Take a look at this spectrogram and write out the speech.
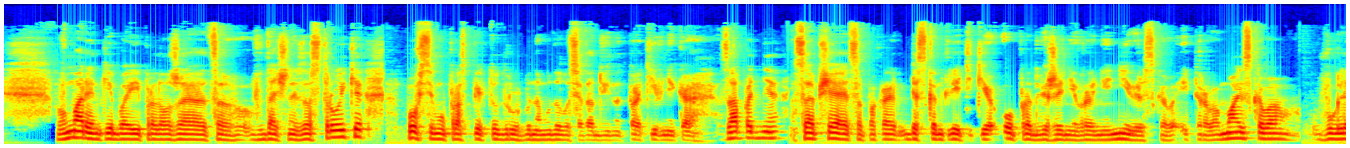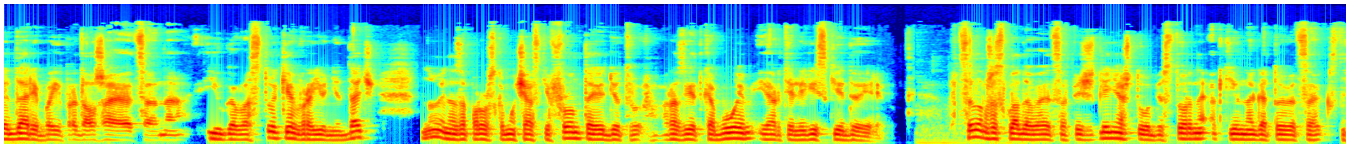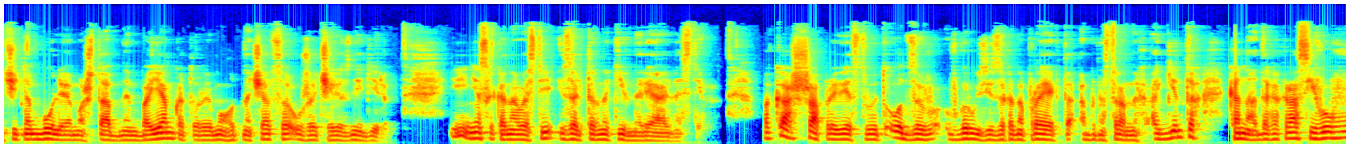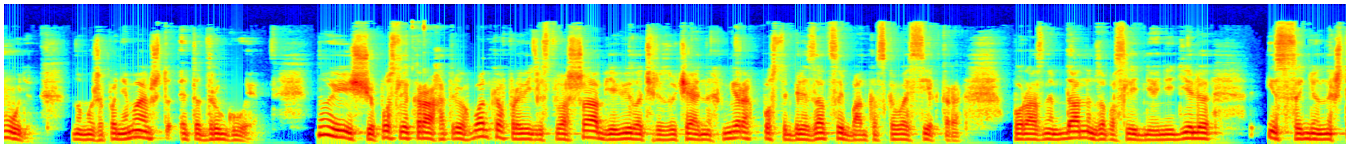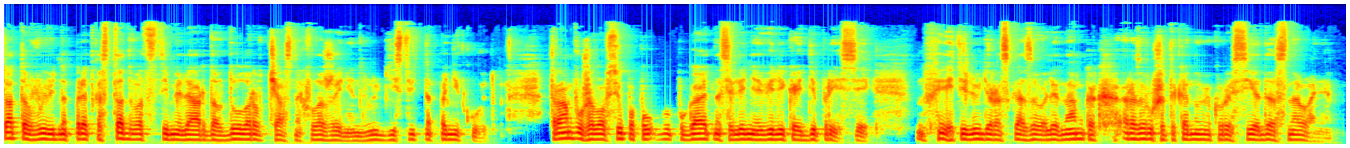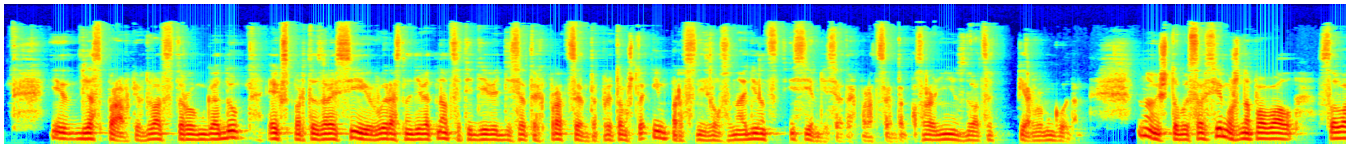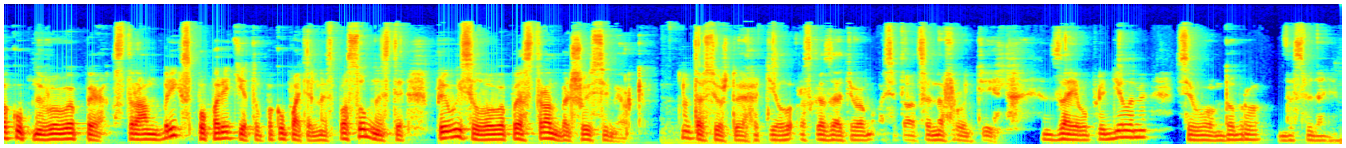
В Маринке бои продолжаются в дачной застройке. По всему проспекту Дружбы нам удалось отодвинуть противника западнее. Сообщается пока без конкретики о продвижении в районе Невельского и Первомайского. В Угледаре бои продолжаются на юго-востоке в районе дач. Ну и на запорожском участке фронта идет разведка боем и артиллерийские дуэли. В целом же складывается впечатление, что обе стороны активно готовятся к значительно более масштабным боям, которые могут начаться уже через неделю. И несколько новостей из альтернативной реальности. Пока США приветствует отзыв в Грузии законопроекта об иностранных агентах, Канада как раз его вводит. Но мы же понимаем, что это другое. Ну и еще, после краха трех банков правительство США объявило о чрезвычайных мерах по стабилизации банковского сектора. По разным данным, за последнюю неделю из Соединенных Штатов выведено порядка 120 миллиардов долларов частных вложений. Но люди действительно паникуют. Трамп уже вовсю пугает население Великой депрессией. Эти люди рассказывали нам, как разрушат экономику России до основания. И для справки, в 2022 году экспорт из России вырос на 19,9%, при том, что импорт снизился на 11,7% по сравнению с 2021 годом. Ну и чтобы совсем уж наповал, совокупный ВВП стран БРИКС по паритету покупательной способности превысил ВВП стран Большой Семерки. Это все, что я хотел рассказать вам о ситуации на фронте за его пределами. Всего вам доброго. До свидания.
